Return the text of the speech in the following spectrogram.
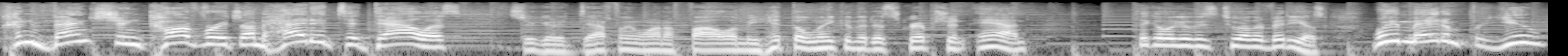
convention coverage. I'm headed to Dallas, so you're going to definitely want to follow me. Hit the link in the description and take a look at these two other videos. We made them for you.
